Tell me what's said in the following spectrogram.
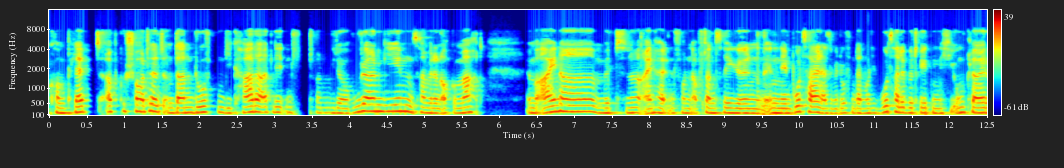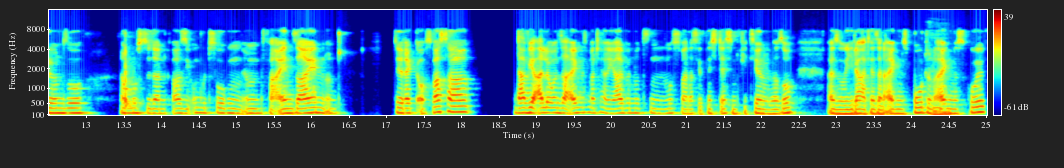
komplett abgeschottet und dann durften die Kaderathleten schon wieder rudern gehen. Das haben wir dann auch gemacht im Einer mit ne, Einhalten von Abstandsregeln in den Bootshallen. Also wir durften dann nur die Bootshalle betreten, nicht die Umkleide und so. Man musste dann quasi umgezogen im Verein sein und direkt aufs Wasser. Da wir alle unser eigenes Material benutzen, muss man das jetzt nicht desinfizieren oder so. Also jeder hat ja sein eigenes Boot und mhm. eigenes Gulf.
